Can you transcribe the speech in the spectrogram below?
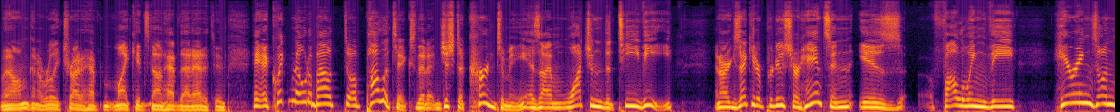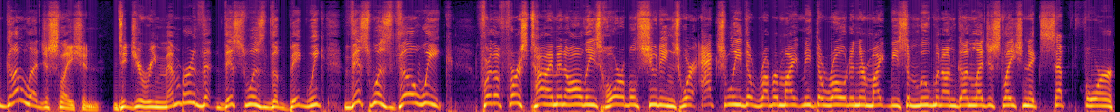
Well, I'm going to really try to have my kids not have that attitude. Hey, a quick note about uh, politics that just occurred to me as I'm watching the TV, and our executive producer Hanson is following the hearings on gun legislation. Did you remember that this was the big week? This was the week for the first time in all these horrible shootings where actually the rubber might meet the road and there might be some movement on gun legislation, except for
